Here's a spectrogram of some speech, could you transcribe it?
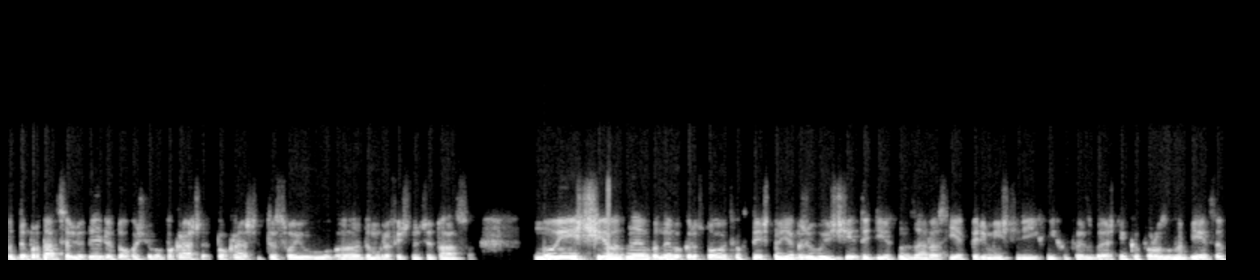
депортація людей для того, щоб покращити, покращити свою е, демографічну ситуацію. Ну і ще одне вони використовують фактично як живий щит. І дійсно зараз є переміщення їхніх ФСБшників, розгвардійців.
